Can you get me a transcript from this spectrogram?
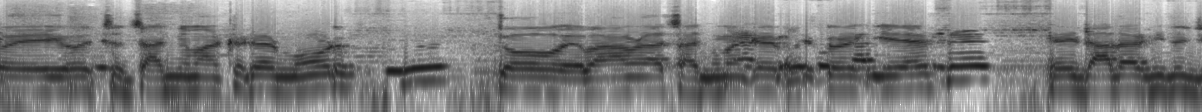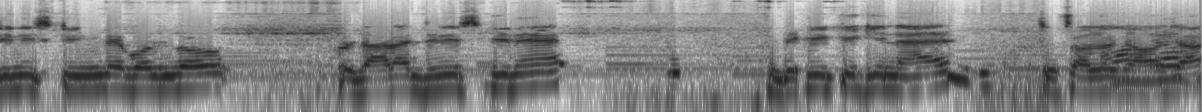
তো এই হচ্ছে চাঁদনি মার্কেটের মোড়। তো এবার আমরা চাঁদনি মার্কেটের ভেতরে গিয়ে এই দাদার কিছু জিনিস কিনবে বলল। তো দাদার জিনিস কিনে দেখি কি কি নেয়। তো চলো যাওয়া যাক।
